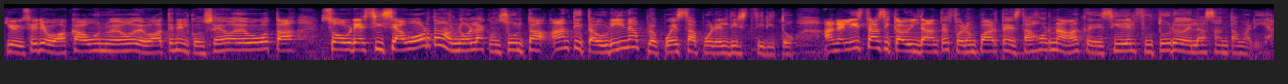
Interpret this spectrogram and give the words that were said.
y hoy se llevó a cabo un nuevo debate en el Consejo de Bogotá sobre si se aborda o no la consulta antitaurina propuesta por el distrito. Analistas y cabildantes fueron parte de esta jornada que decide el futuro de la Santa María.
